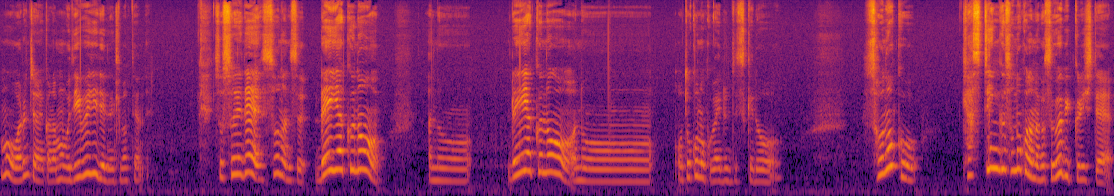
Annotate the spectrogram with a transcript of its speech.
もう終わるんじゃないかな。もう DVD 出るの決まったよね。そうそれでそうなんです。霊役のあの霊役のあの男の子がいるんですけどその子キャスティングその子なのがすごいびっくりして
